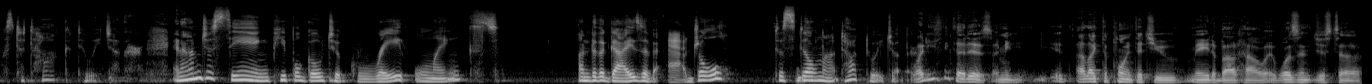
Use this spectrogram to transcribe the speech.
was to talk to each other. And I'm just seeing people go to great lengths under the guise of agile to still not talk to each other. Why do you think that is? I mean, it, I like the point that you made about how it wasn't just a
